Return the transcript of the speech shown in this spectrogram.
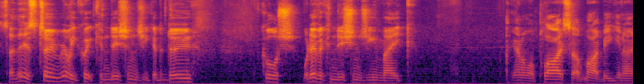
So there's two really quick conditions you got to do. Of course, whatever conditions you make are going to apply, so it might be, you know,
